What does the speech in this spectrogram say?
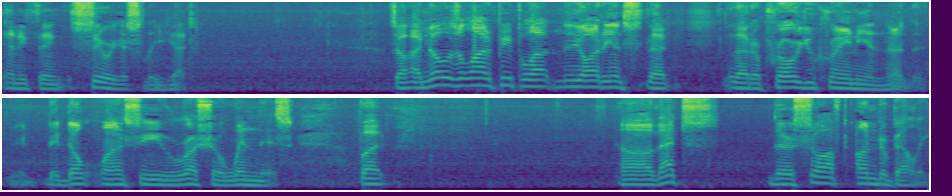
anything seriously yet. So I know there's a lot of people out in the audience that that are pro-Ukrainian. Uh, they don't want to see Russia win this, but uh, that's their soft underbelly.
